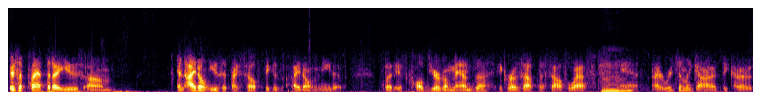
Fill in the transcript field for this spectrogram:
there's a plant that I use, um, and I don't use it myself because I don't need it. But it's called yerba mansa. It grows out in the southwest, Mhm. and I originally got it because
